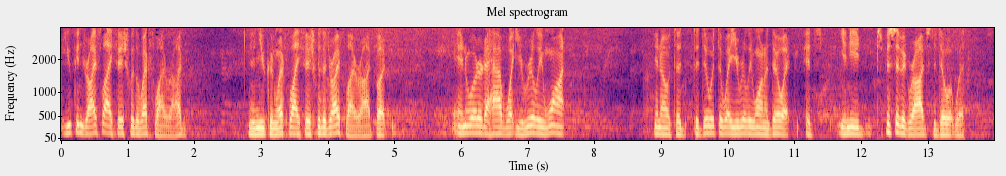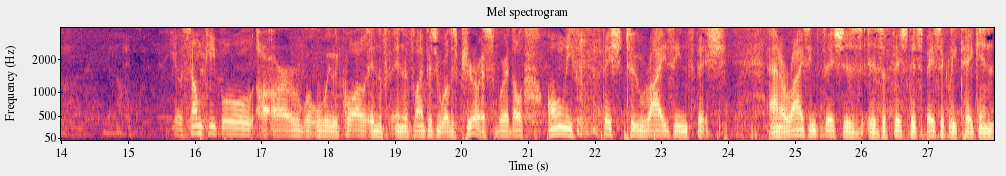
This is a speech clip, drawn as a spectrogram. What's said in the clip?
You can dry fly fish with a wet fly rod, and you can wet fly fish with a dry fly rod, but in order to have what you really want, you know, to, to do it the way you really want to do it, it's you need specific rods to do it with. You know, some people are, are, what we would call in the in the fly fishing world as purists, where they'll only fish to rising fish. And a rising fish is, is a fish that's basically taken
